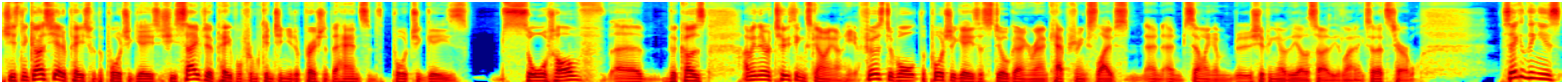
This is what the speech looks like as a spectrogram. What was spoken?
She's negotiated peace with the Portuguese. She saved her people from continued oppression at the hands of the Portuguese sort of, uh, because, I mean, there are two things going on here. First of all, the Portuguese are still going around capturing slaves and, and selling them, shipping over the other side of the Atlantic, so that's terrible. Second thing is,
